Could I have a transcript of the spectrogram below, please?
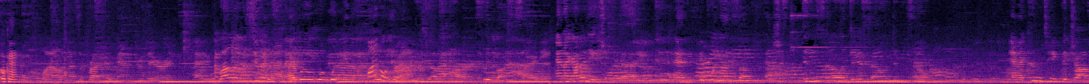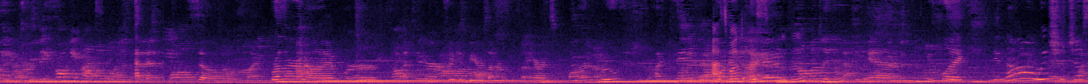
okay. for a while, and as a project manager there. And while I was doing that, I wrote what would be the final draft of our Sleepwalk Society. And I got an agent with that, and it went on stuff. and It just didn't sell and didn't sell and didn't sell. And I couldn't take the job anymore. So my brother and I were drinking beers on our parents' barn roof, I think. As one does. And Mm-hmm. and he's like, you know, we should just,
